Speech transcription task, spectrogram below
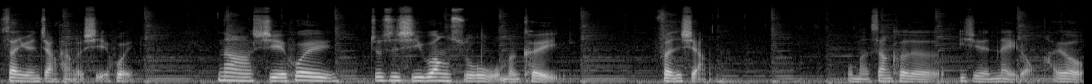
三元讲堂的协会。那协会就是希望说，我们可以分享我们上课的一些内容，还有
